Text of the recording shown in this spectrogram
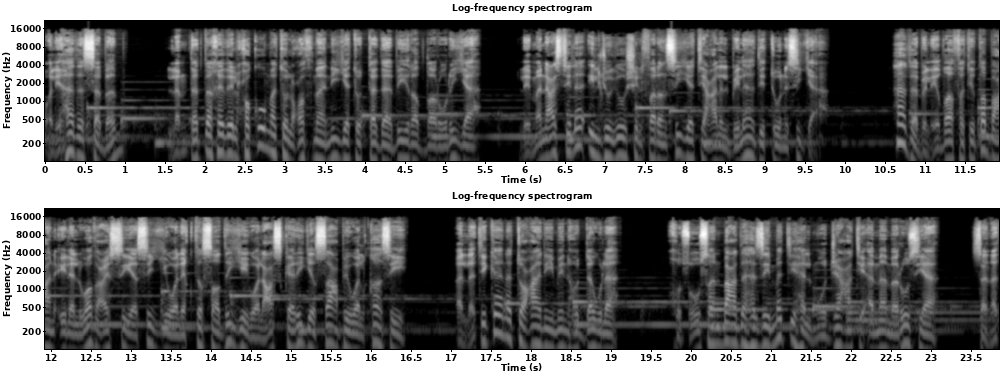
ولهذا السبب لم تتخذ الحكومة العثمانية التدابير الضرورية لمنع استيلاء الجيوش الفرنسية على البلاد التونسية. هذا بالإضافة طبعا إلى الوضع السياسي والاقتصادي والعسكري الصعب والقاسي التي كانت تعاني منه الدولة خصوصا بعد هزيمتها الموجعة أمام روسيا سنة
